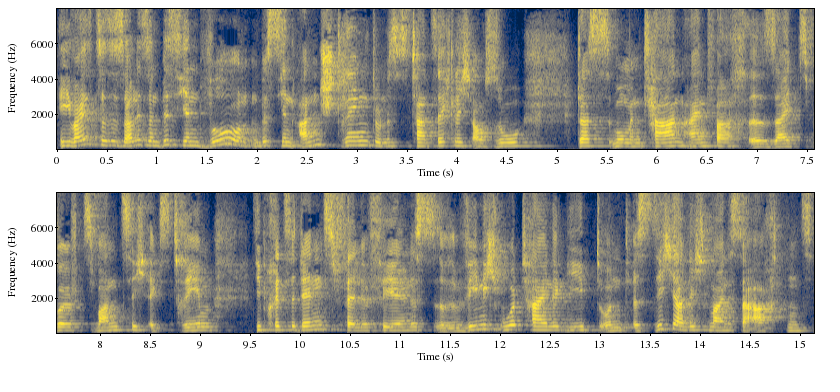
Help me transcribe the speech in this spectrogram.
Ich weiß, das ist alles ein bisschen wirr und ein bisschen anstrengend und es ist tatsächlich auch so, dass momentan einfach äh, seit 1220 extrem die Präzedenzfälle fehlen, es äh, wenig Urteile gibt und es sicherlich meines Erachtens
